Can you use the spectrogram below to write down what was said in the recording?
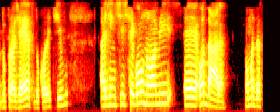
do projeto, do coletivo, a gente chegou ao nome é, Odara. Uma das,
